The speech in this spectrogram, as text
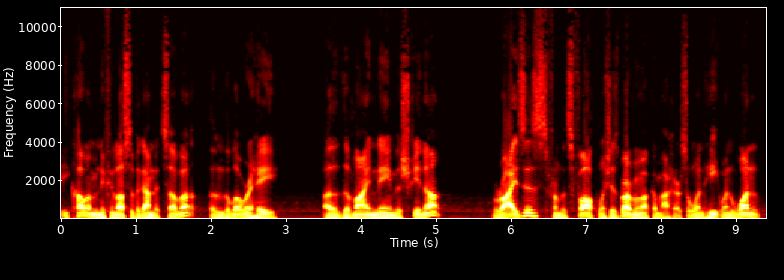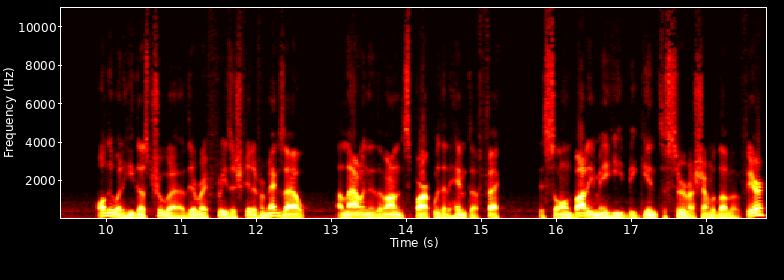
The column in philosophy and the lower hay of the divine name, the Shechina, rises from its Makamacher. So when he, when one, only when he does tshuva, thereby frees the Shechina from exile, allowing the divine spark within him to affect his soul and body, may he begin to serve Hashem with love and fear.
